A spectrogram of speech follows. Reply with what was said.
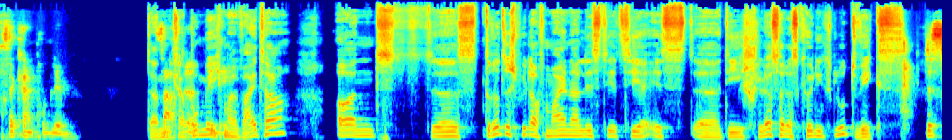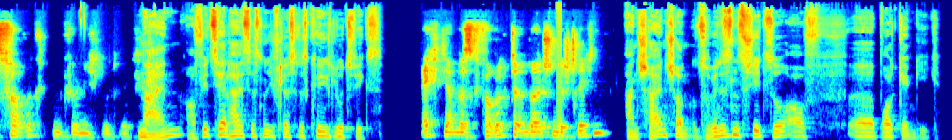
Ist ja kein Problem. Dann Sagt er, kabumme ich mal weiter. Und das dritte Spiel auf meiner Liste jetzt hier ist äh, die Schlösser des Königs Ludwigs. Des verrückten König Ludwig. Nein, offiziell heißt es nur die Schlösser des Königs Ludwigs. Echt? Die haben das Verrückte im Deutschen gestrichen? Anscheinend schon. Zumindest steht so auf äh, Boardgame Geek.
